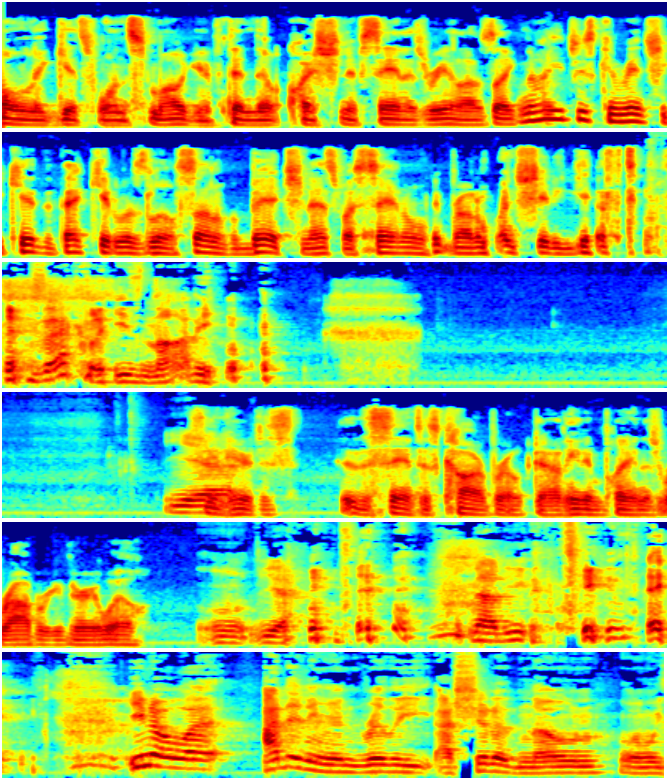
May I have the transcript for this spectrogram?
only gets one small gift, then they'll question if Santa's real. I was like, no, you just convinced your kid that that kid was a little son of a bitch, and that's why Santa only brought him one shitty gift. exactly, he's naughty. See yeah. here, this, the Santa's car broke down. He didn't plan his robbery very well. Mm, yeah. now, do you, do you think? You know what? I didn't even really. I should have known when we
